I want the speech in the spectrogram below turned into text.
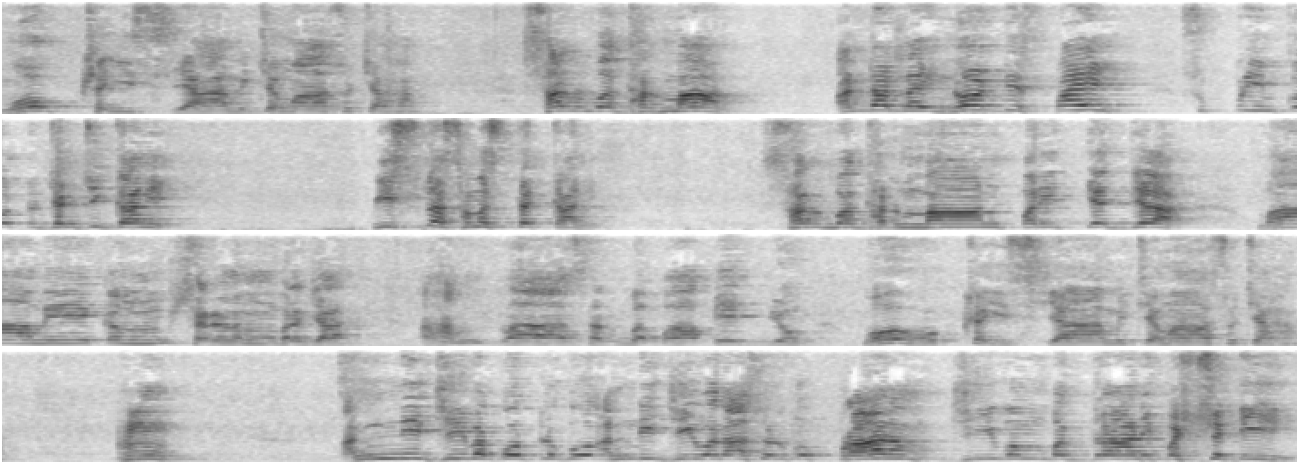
మోక్షయిష్యామి చ మాసుచ. సర్వధర్మాన్ underline note this point Supreme Court జడ్జికి కానీ విశ్వ సంస్థకు కానీ. సర్వధర్మాన్ పరిత్యజ్య మామేకం శరణం వ్రజ. అహం త్వా సర్వపాపేభ్యో మోక్షయిష్యామి చ మాసుచ అన్ని జీవకోట్లకు అన్ని జీవరాశులకు ప్రాణం జీవం భద్రాన్ని పశ్యతి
